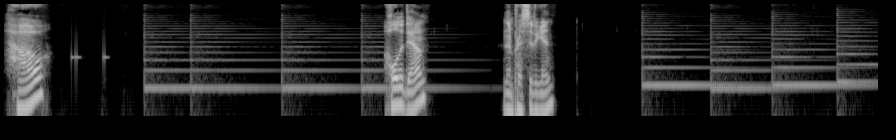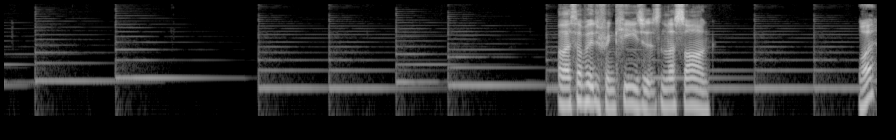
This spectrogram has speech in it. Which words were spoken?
How? Hold it down and then press it again. Oh, that's probably different keys. It's not a song. What?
